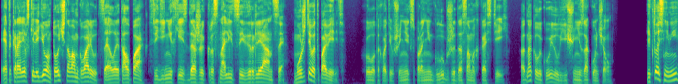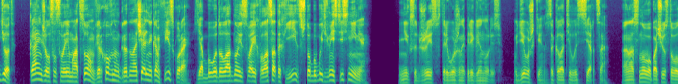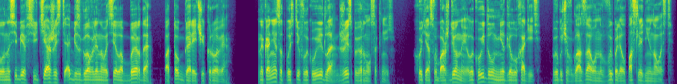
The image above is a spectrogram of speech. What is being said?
«Это Королевский легион, точно вам говорю, целая толпа. Среди них есть даже краснолицые верлианцы. Можете в это поверить?» Холод, охвативший Никс, проник глубже до самых костей. Однако Лакуидл еще не закончил. «И кто с ними идет? Канджел со своим отцом, верховным градоначальником Фискура. Я бы отдал одно из своих волосатых яиц, чтобы быть вместе с ними». Никс и Джейс встревоженно переглянулись. У девушки заколотилось сердце. Она снова почувствовала на себе всю тяжесть обезглавленного тела Берда, поток горячей крови. Наконец, отпустив Лакуидла, Джейс повернулся к ней. Хоть и освобожденный, Лакуидл медлил уходить. Выпучив глаза, он выпалил последнюю новость.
